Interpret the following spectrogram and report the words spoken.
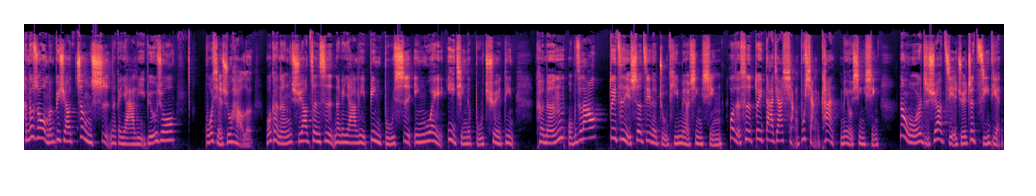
很多时候我们必须要正视那个压力，比如说我写书好了，我可能需要正视那个压力，并不是因为疫情的不确定，可能我不知道对自己设计的主题没有信心，或者是对大家想不想看没有信心。那我只需要解决这几点，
